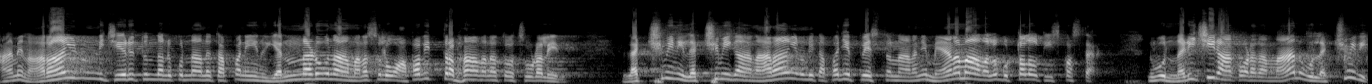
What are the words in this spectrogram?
ఆమె నారాయణుణ్ణి చేరుతుందనుకున్నాను తప్ప నేను ఎన్నడూ నా మనసులో అపవిత్ర భావనతో చూడలేదు. లక్ష్మిని లక్ష్మిగా నారాయణుడికి అప్పజెప్పేస్తున్నానని మేనమామలు బుట్టలో తీసుకొస్తారు. నువ్వు నడిచి రాకూడదమ్మా నువ్వు లక్ష్మివి.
